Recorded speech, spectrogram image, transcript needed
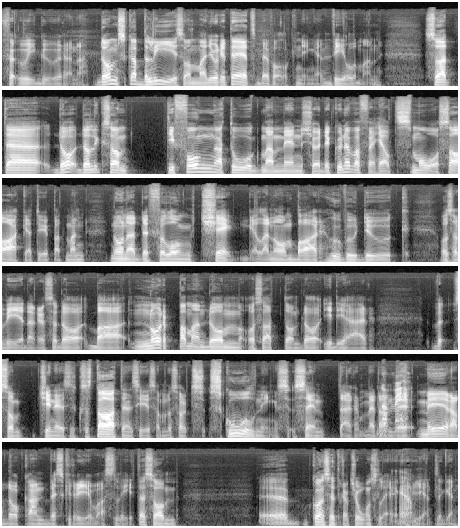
för uigurerna. De ska bli som majoritetsbefolkningen, vill man. Så att eh, då, då liksom tillfångatog man människor. Det kunde vara för helt små saker, typ att man, någon hade för långt skägg eller någon bar huvudduk och så vidare. Så då bara norpade man dem och satt dem då i de här som kinesiska staten ser som någon sorts skolningscenter, medan Nej. det mera då kan beskrivas lite som eh, koncentrationsläger ja. egentligen.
